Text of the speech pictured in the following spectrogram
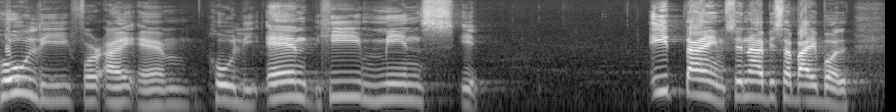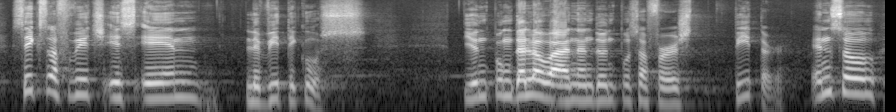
holy, for I am holy. And He means it. Eight times sinabi sa Bible, six of which is in Leviticus. Yun pong dalawa, nandun po sa First Peter. And so,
